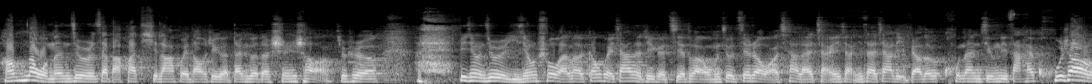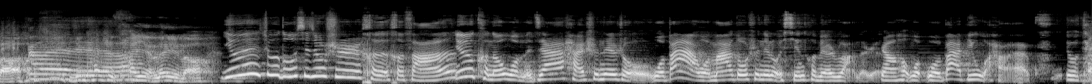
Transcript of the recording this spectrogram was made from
好，那我们就是再把话题拉回到这个丹哥的身上，就是，唉，毕竟就是已经说完了刚回家的这个阶段，我们就接着往下来讲一讲你在家里边的苦难经历。咋还哭上了？已经开始擦眼泪了。因为这个东西就是很很烦，因为可能我们家还是那种我爸我妈都是那种心特别软的人，然后我我爸比我还爱哭，就他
